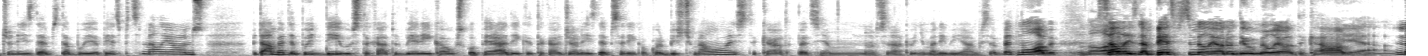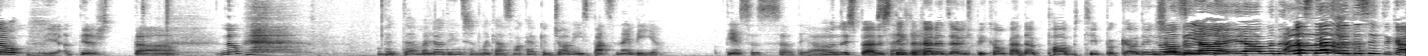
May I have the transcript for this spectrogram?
Džonijs Debs dabūja 15 miljonus, bet Amber dabūja divus, tā kā tur bija arī kaut kas, ko pierādīja, ka, tā kā Džonijs Debs arī kaut kur bišķi melojis, tā kā, tāpēc viņam, nu, sanāk, viņam arī bija jāmaksā. Bet, nu, labi, Nu, salīdzinām 15 miljonu un 2 miljonu, tā kā, Jā. nu, Jā, tieši tā. Nu. Bet uh, man ļoti interesanti likās vakar, ka Džonijs pats nebija tiesas uh, tajā. Man vispār, es tikko kā redzēju, viņš bija kaut kādā pub tipa, kaut viņš Nopietni? uzzināja, jā, man, es nezinu, tas ir tā kā,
